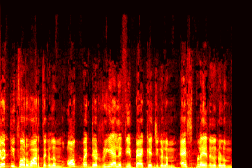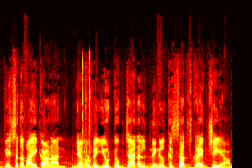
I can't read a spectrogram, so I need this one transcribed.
ട്വന്റി ഫോർ വാർത്തകളും ഓഗ്മെന്റഡ് റിയാലിറ്റി പാക്കേജുകളും എക്സ്പ്ലെയിനറുകളും വിശദമായി കാണാൻ ഞങ്ങളുടെ യൂട്യൂബ് ചാനൽ നിങ്ങൾക്ക് സബ്സ്ക്രൈബ് ചെയ്യാം.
